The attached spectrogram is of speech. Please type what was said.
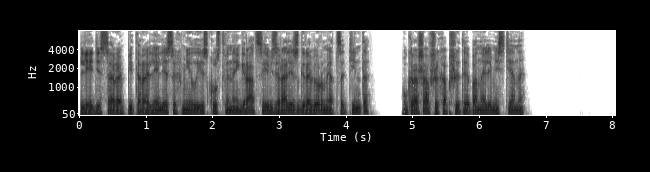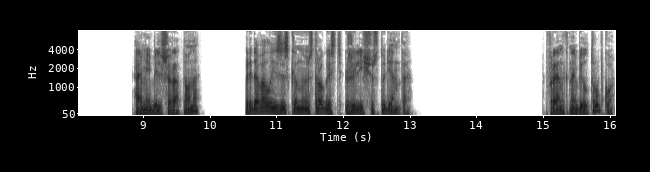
Леди сэра Питера Лели с их милой искусственной грацией взирали с гравюр Метца Тинта, украшавших обшитые панелями стены. А мебель Шератона придавала изысканную строгость жилищу студента. Фрэнк набил трубку,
